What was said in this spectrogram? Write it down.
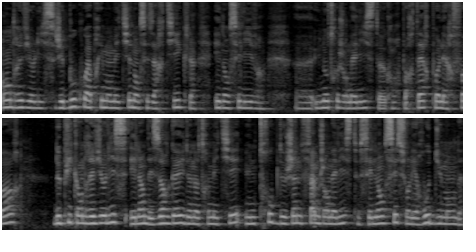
André Violis. J'ai beaucoup appris mon métier dans ses articles et dans ses livres. Euh, une autre journaliste, euh, grand reporter, Paul Herfort. Depuis qu'André Violis est l'un des orgueils de notre métier, une troupe de jeunes femmes journalistes s'est lancée sur les routes du monde.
